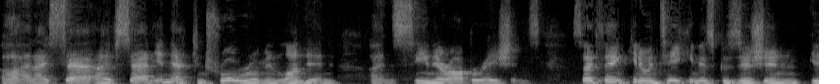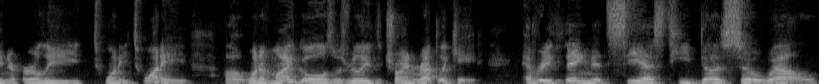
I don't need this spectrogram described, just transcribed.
Uh, and I sat, I've sat in that control room in London and seen their operations. So I think, you know, in taking this position in early 2020, uh, one of my goals was really to try and replicate everything that CST does so well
